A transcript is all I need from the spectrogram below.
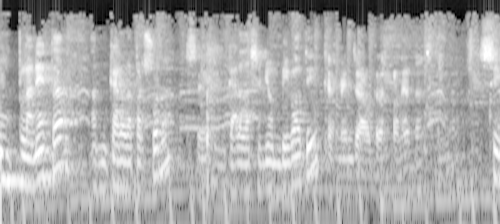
un planeta amb cara de persona, Sí, amb cara de senyor amb bigoti, que es menja altres planetes. També. Sí,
